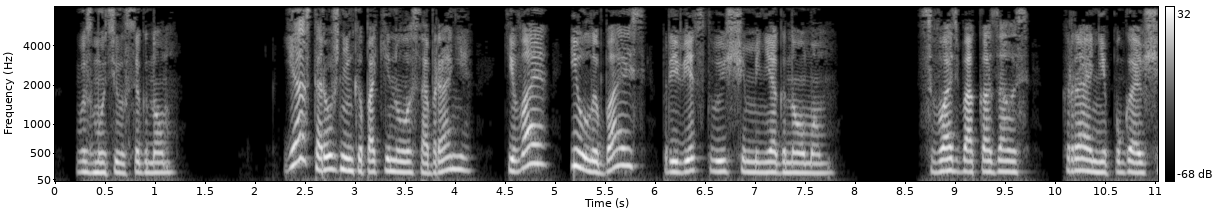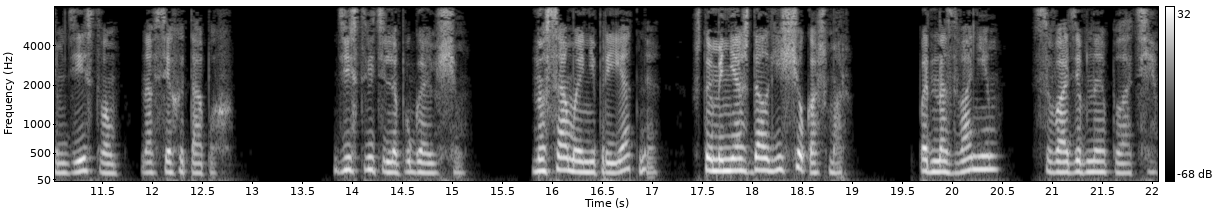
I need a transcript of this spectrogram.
— возмутился гном. Я осторожненько покинула собрание, кивая и улыбаясь приветствующим меня гномам. Свадьба оказалась крайне пугающим действом на всех этапах. Действительно пугающим. Но самое неприятное, что меня ждал еще кошмар под названием «Свадебное платье».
